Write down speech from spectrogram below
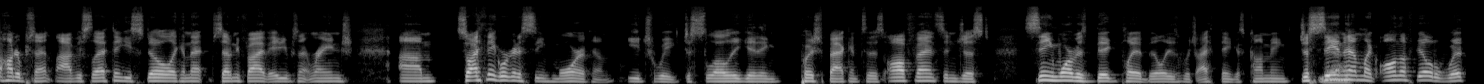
100%, obviously. I think he's still like in that 75, 80% range. Um, so I think we're going to see more of him each week, just slowly getting pushed back into this offense and just seeing more of his big play abilities, which I think is coming. Just seeing Yeah. him like on the field with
